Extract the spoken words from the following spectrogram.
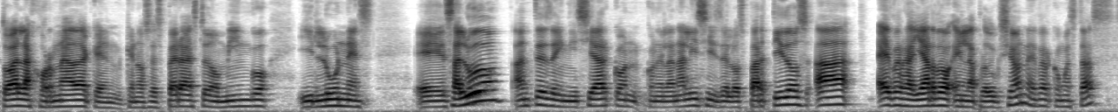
toda la jornada que, nos espera este domingo y lunes. Eh, saludo antes de iniciar con, el análisis de los partidos a Edgar Gallardo en la producción. Edgar, ¿cómo estás?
